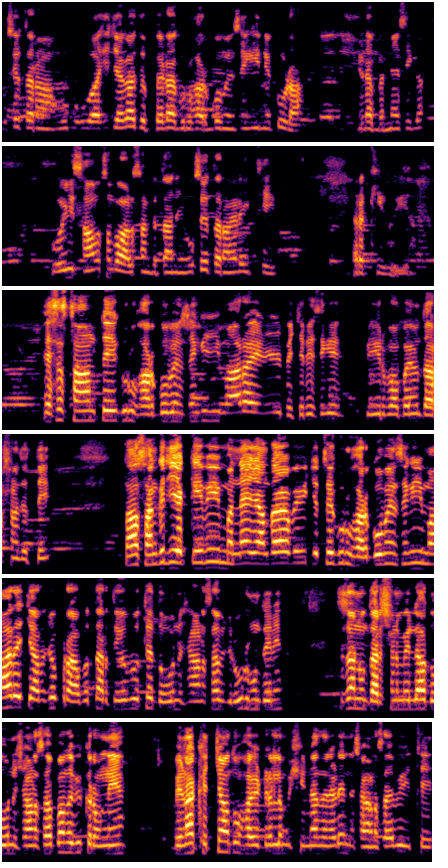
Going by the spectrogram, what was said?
ਉਸੇ ਤਰ੍ਹਾਂ ਹੂ ਹੂ ਆਹੀ ਜਗ੍ਹਾ ਦੇ ਉੱਪਰ ਜਿਹੜਾ ਗੁਰੂ ਹਰਗੋਬਿੰਦ ਸਿੰਘ ਜੀ ਨੇ ਘੋੜਾ ਜਿਹੜਾ ਬੰਨਿਆ ਸੀਗਾ, ਉਹੀ ਸਾਂਭ ਸੰਭਾਲ ਸੰਗਤਾਂ ਨੇ ਉਸੇ ਤਰ੍ਹਾਂ ਜਿਹੜਾ ਇੱਥੇ ਰੱਖੀ ਹੋਈ ਆ। ਇਸ ਸਥਾਨ ਤੇ ਗੁਰੂ ਹਰਗੋਬਿੰਦ ਸਿੰਘ ਜੀ ਮਹਾਰਾਜ ਨੇ ਵਿਚਰੇ ਸੀਗੇ, ਪੀਰ ਬਾਬਾ ਨੂੰ ਦਰਸ਼ਨ ਦਿੱਤੇ। ਤਾਂ ਸੰਗਤ ਜੀ ਇੱਕ ਇਹ ਵੀ ਮੰਨਿਆ ਜਾਂਦਾ ਵੀ ਜਿੱਥੇ ਗੁਰੂ ਹਰਗੋਬਿੰਦ ਸਿੰਘ ਜੀ ਮਹਾਰਾਜ ਚਰਨ ਚੋਂ ਪ੍ਰਾਪਤ ਧਰਤੀ ਹੋਵੇ, ਉੱਥੇ ਦੋ ਨਿਸ਼ਾਨ ਸਾਹਿਬ ਜ਼ਰੂਰ ਹੁੰਦੇ ਨੇ। ਤੇ ਸਾਨੂੰ ਦਰਸ਼ਨ ਮੇਲਾ ਦੋ ਨਿਸ਼ਾਨ ਸਾਹਿਬਾਂ ਦਾ ਵੀ ਕਰਾਉਨੇ ਆ ਬਿਨਾਂ ਖਿੱਚਾਂ ਤੋਂ ਹਾਈਡਰਲ ਮਸ਼ੀਨਾਂ ਦੇ ਜਿਹੜੇ ਨਿਸ਼ਾਨ ਸਾਹਿਬ ਵੀ ਇੱਥੇ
